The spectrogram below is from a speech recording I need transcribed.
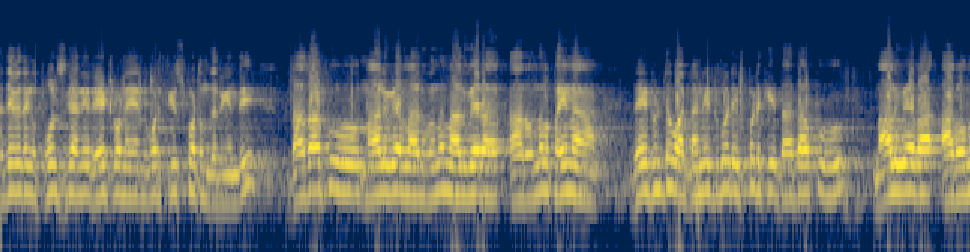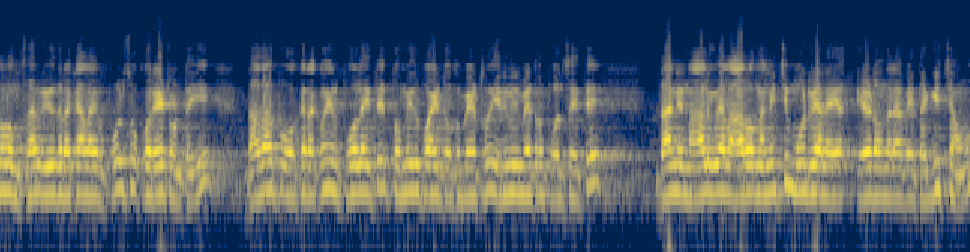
అదేవిధంగా పోల్స్ కానీ రేట్లు ఉన్నాయని కూడా తీసుకోవడం జరిగింది. దాదాపు నాలుగు వేల నాలుగు వందలు నాలుగు వేల ఆరు వందల పైన రేట్ ఉంటే వాటి అన్నిటి కూడా ఇప్పటికీ దాదాపు నాలుగు వేల ఆరు వందలు ఉంది సార్. వివిధ రకాల పోల్స్ ఒక్కో రేట్ ఉంటాయి. దాదాపు ఒక రకమైన పోల్ అయితే తొమ్మిది పాయింట్ ఒక మీటర్ ఎనిమిది మీటర్ పోల్స్ అయితే దాన్ని నాలుగు వేల ఆరు వందల నుంచి మూడు వేల ఏడు వందల యాభై తగ్గించాము.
